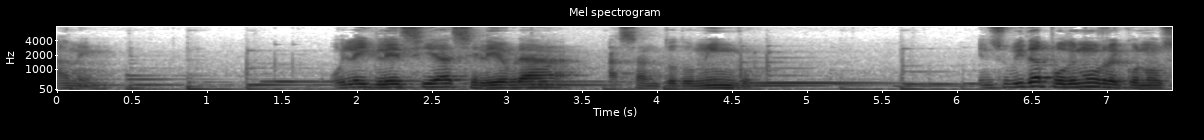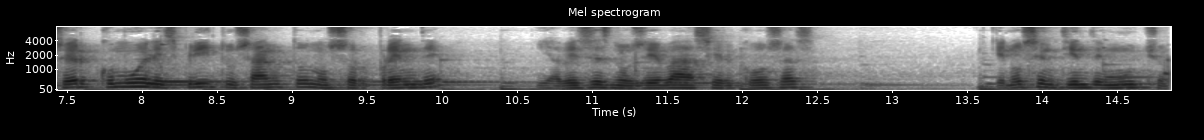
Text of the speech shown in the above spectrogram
Amén. Hoy la iglesia celebra a Santo Domingo. En su vida podemos reconocer cómo el Espíritu Santo nos sorprende y a veces nos lleva a hacer cosas que no se entienden mucho,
